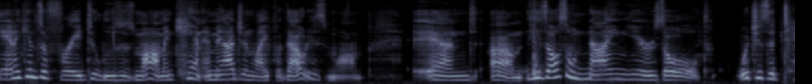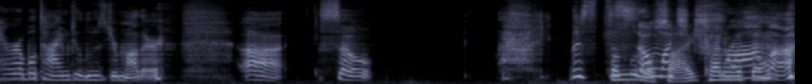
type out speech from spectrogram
Anakin's afraid to lose his mom and can't imagine life without his mom. And um, he's also nine years old which is a terrible time to lose your mother uh, so there's Fun so much side kinda with that. trauma.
